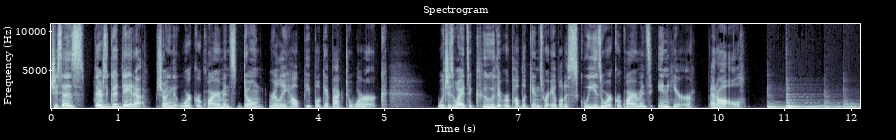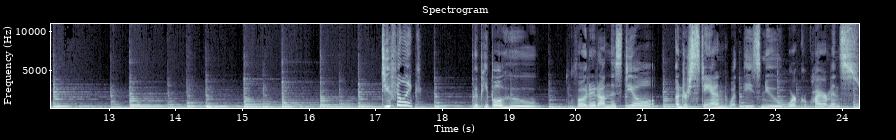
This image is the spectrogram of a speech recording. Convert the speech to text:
She says there's good data showing that work requirements don't really help people get back to work, which is why it's a coup that Republicans were able to squeeze work requirements in here at all. Do you feel like the people who voted on this deal understand what these new work requirements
